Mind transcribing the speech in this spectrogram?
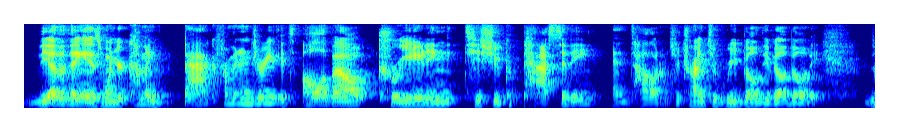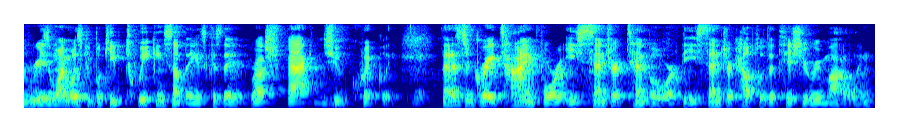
The other thing is when you're coming back from an injury, it's all about creating tissue capacity and tolerance. You're trying to rebuild the availability. The reason why most people keep tweaking something is because they rush back mm-hmm. too quickly. That is a great time for eccentric tempo work. The eccentric helps with the tissue remodeling.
